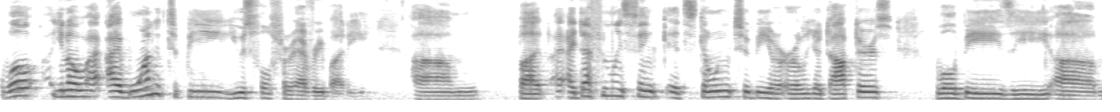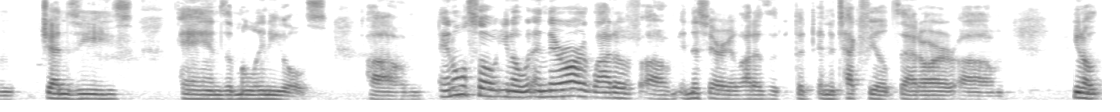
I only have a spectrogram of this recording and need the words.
Well, you know, I, I want it to be useful for everybody. Um, but I, I, definitely think it's going to be our early adopters will be the um, Gen Zs and the millennials. Um, and also, you know, and there are a lot of um, in this area, a lot of the, the, in the tech fields that are, um, you know,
